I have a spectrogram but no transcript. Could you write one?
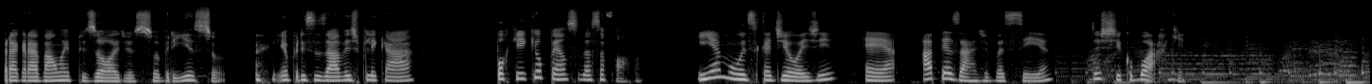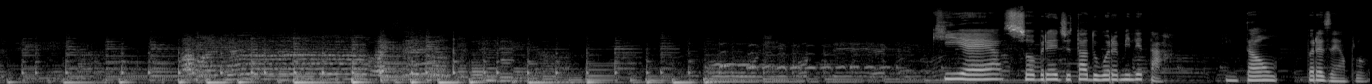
para gravar um episódio sobre isso, eu precisava explicar por que, que eu penso dessa forma. E a música de hoje é Apesar de Você, do Chico Buarque. Que é sobre a ditadura militar. Então, por exemplo,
